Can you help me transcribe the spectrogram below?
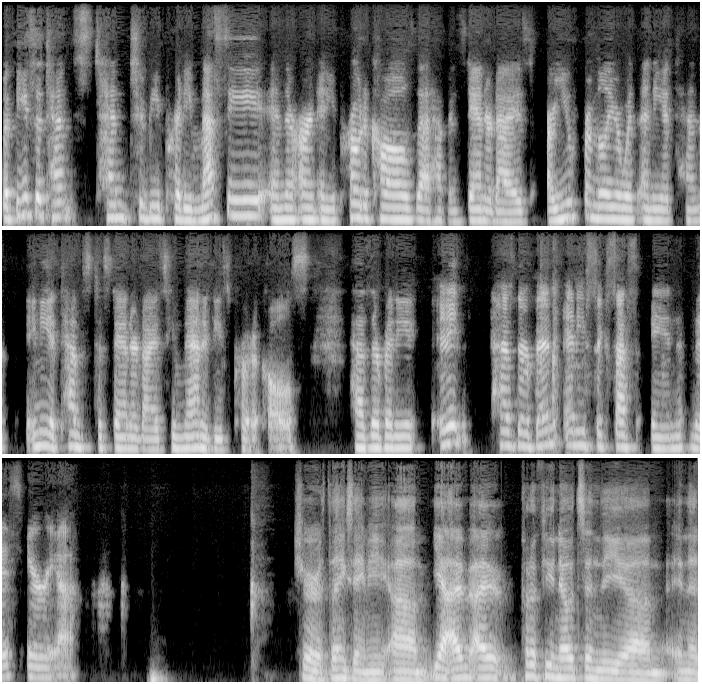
but these attempts tend to be pretty messy and there aren't any protocols that have been standardized. Are you familiar with any attempt, any attempts to standardize humanities protocols? Has there been any, any has there been any success in this area? Sure, thanks, Amy. Um, yeah, I, I, put a few notes in the um, in the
